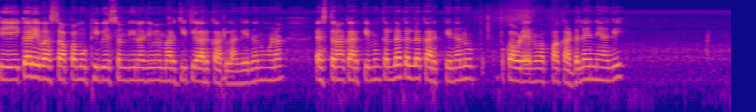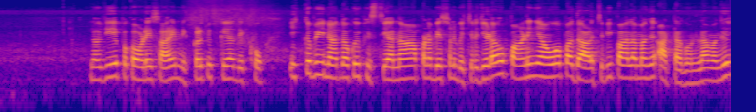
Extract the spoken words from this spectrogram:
ਤੇ ਘਰੇ ਬਸ ਆਪਾਂ ਮੁੱਠੀ ਬੇਸਣ ਦੀ ਨਾਲ ਜਿਵੇਂ ਮਰਜ਼ੀ ਤਿਆਰ ਕਰ ਲਾਂਗੇ ਇਹਨਾਂ ਨੂੰ, ਹਨਾ। ਇਸ ਤਰ੍ਹਾਂ ਕਰਕੇ ਮੈਂ ਕੱਲਾ ਕੱਲਾ ਕਰਕੇ ਇਹਨਾਂ ਨੂੰ ਪਕੌੜਿਆਂ ਨੂੰ ਆਪਾਂ ਕੱਢ ਲੈਣੇ ਆਂਗੇ। ਲਓ ਜੀ, ਇਹ ਪਕੌੜੇ ਸਾਰੇ ਨਿਕਲ ਚੁੱਕੇ ਆ, ਦੇਖੋ। ਇੱਕ ਵੀ ਨਾ ਤਾਂ ਕੋਈ ਫਿੱਸਿਆ, ਨਾ ਆਪਣਾ ਬੇਸਣ ਵਿੱਚ ਜਿਹੜਾ ਉਹ ਪਾਣੀ ਆ, ਉਹ ਆਪਾਂ ਦਾਲ 'ਚ ਵੀ ਪਾ ਲਵਾਂਗੇ, ਆਟਾ ਗੁੰਨ ਲਵਾਂਗੇ।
